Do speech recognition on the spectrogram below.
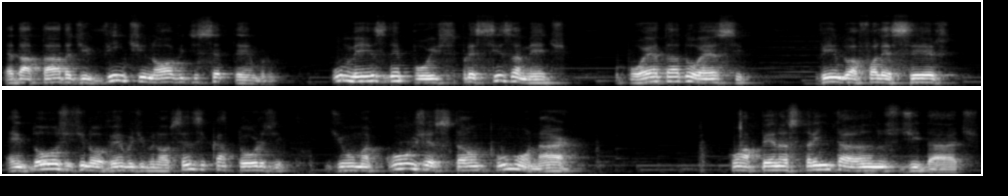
é datada de 29 de setembro um mês depois, precisamente, o poeta adoece, vindo a falecer em 12 de novembro de 1914 de uma congestão pulmonar, com apenas 30 anos de idade.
